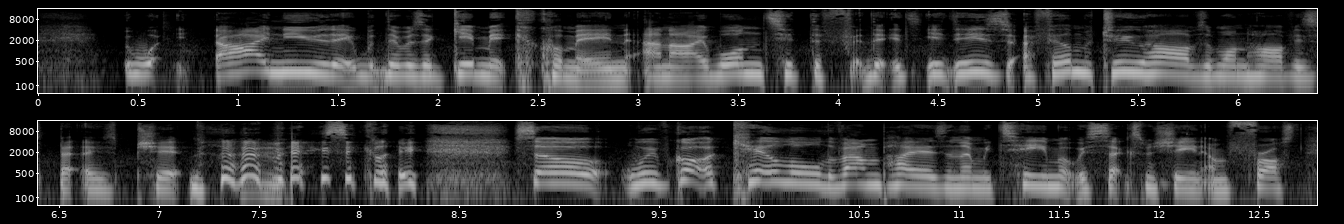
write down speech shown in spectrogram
I knew that there was a gimmick coming, and I wanted the. It, it is a film of two halves, and one half is, is shit, basically. So we've got to kill all the vampires, and then we team up with Sex Machine and Frost.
